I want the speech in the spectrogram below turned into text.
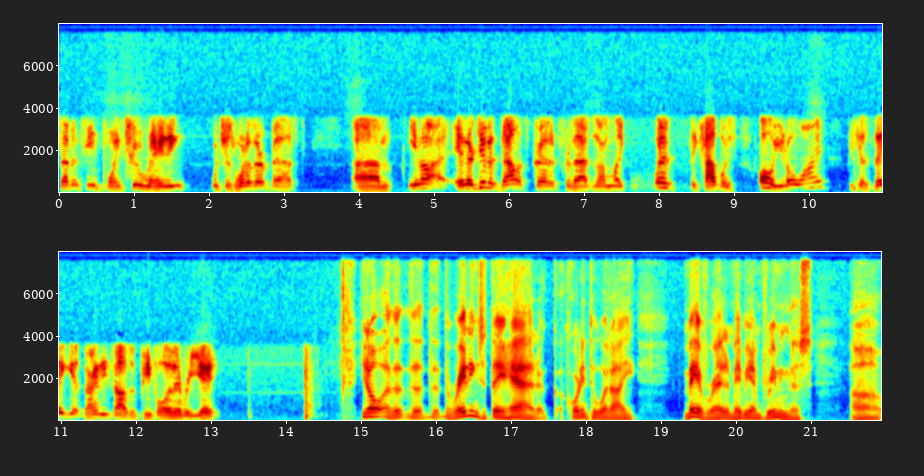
seventeen point two rating, which is one of their best. Um, you know, and they're giving Dallas credit for that. And I'm like, what the Cowboys? Oh, you know why? Because they get 90,000 people at every game. You know, uh, the, the, the, the ratings that they had, according to what I may have read, and maybe I'm dreaming this, uh,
